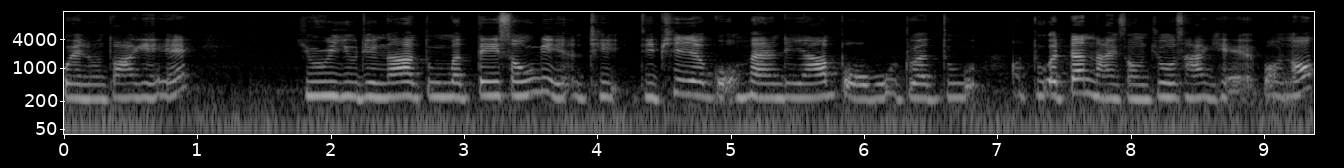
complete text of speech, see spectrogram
ကွယ်လွန်သွားခဲ့တယ် ယူရီယူတင်ကသူမသေးဆုံးခင်အထိဒီဖြစ်ရက်ကိုအမှန်တရားပေါ်ဖို့အတွက်သူသူအတက်နိုင်ဆုံးစ조사ခဲ့ရပေါ့နော်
